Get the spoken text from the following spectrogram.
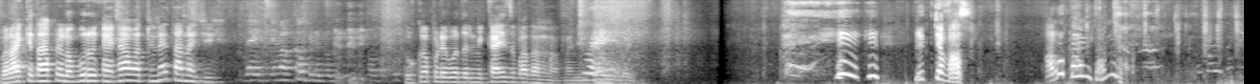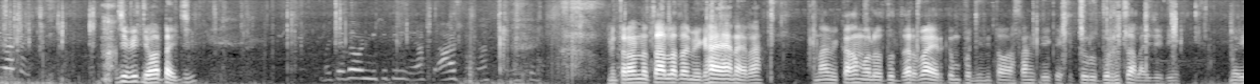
बरं आखी तर आपल्याला गुरं काय गावातली नाही तानायची बघ तू कपडे बदल मी काहीच बदलणार नाही मी. इतक्या फास. अरे थांब थांब. माझी भीती वाटायची. मित्रांनो चालला तर मी काय आणायला. आणि आम्ही कामाला होतो जर बाहेर कंपनीने तेव्हा सांगते कशी तुरु तुरु चालायची ती. मग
